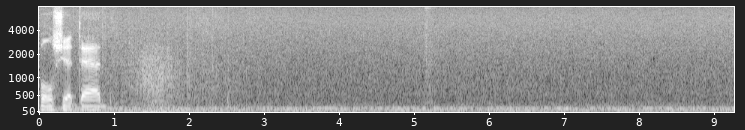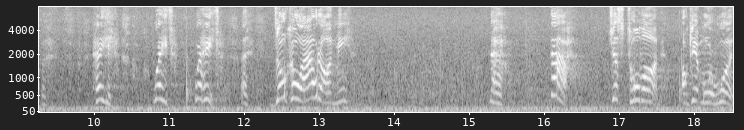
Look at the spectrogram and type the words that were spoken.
bullshit dad. Hey, wait, wait! Uh, don't go out on me! Nah, nah, just hold on. I'll get more wood.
